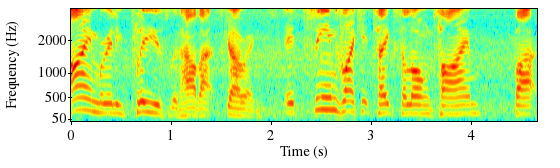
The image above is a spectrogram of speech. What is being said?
i'm really pleased with how that's going it seems like it takes a long time but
